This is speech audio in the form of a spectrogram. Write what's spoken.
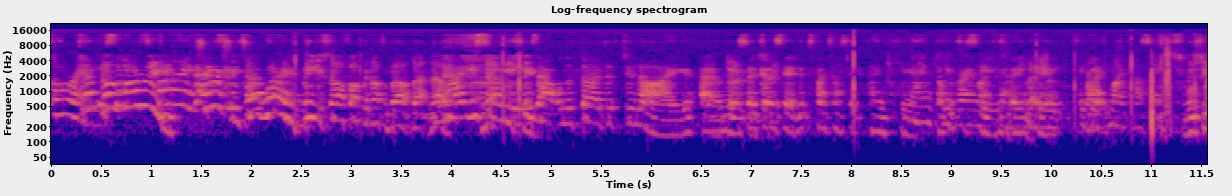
sorry. Don't, don't worry. Seriously, don't worry. Beat yourself up enough about that now. Now you Now see it is out on the 3rd of July, um, so go see it. It looks fantastic. Thank you. Thank you Lovely very much Thank you. Forgive my cussing. We'll see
